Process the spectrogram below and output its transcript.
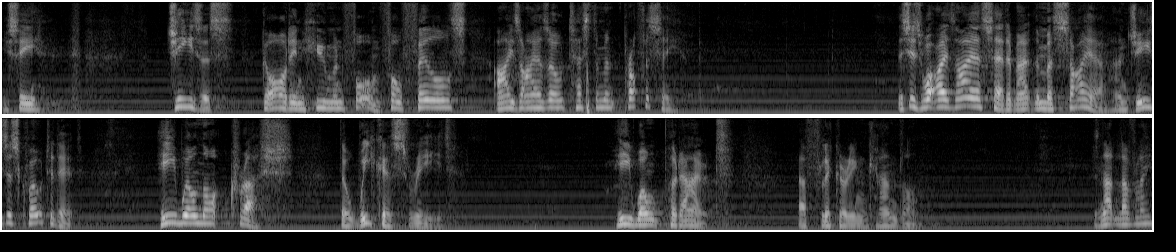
You see, Jesus, God in human form, fulfills Isaiah's Old Testament prophecy. This is what Isaiah said about the Messiah, and Jesus quoted it. He will not crush the weakest reed. He won't put out a flickering candle. Isn't that lovely?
